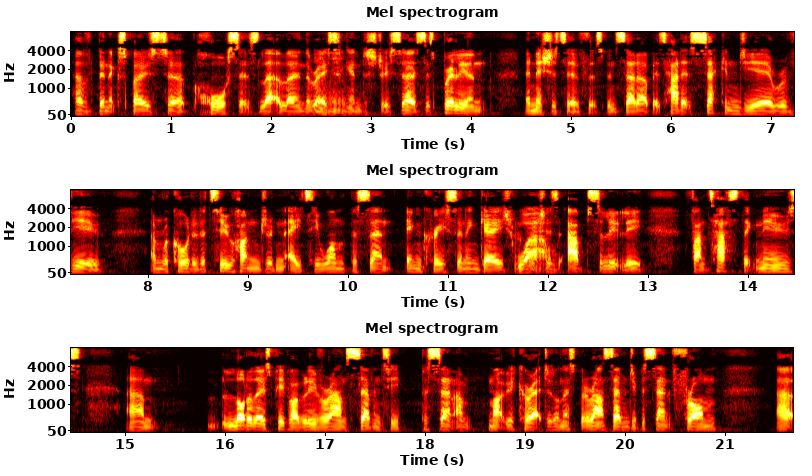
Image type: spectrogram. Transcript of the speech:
have been exposed to horses, let alone the racing industry. So it's this brilliant initiative that's been set up. It's had its second year review and recorded a 281% increase in engagement, Wow. which is absolutely fantastic news. Um, a lot of those people, I believe around 70%, I might be corrected on this, but around 70% from uh,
